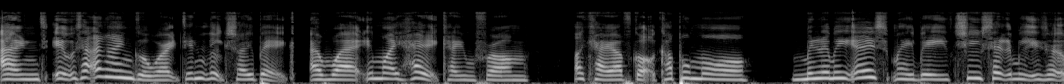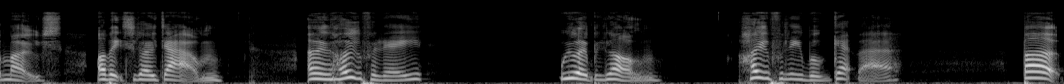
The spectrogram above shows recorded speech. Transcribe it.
and it was at an angle where it didn't look so big, and where in my head it came from. Okay, I've got a couple more millimeters, maybe two centimeters at the most, of it to go down. I mean, hopefully, we won't be long. Hopefully, we'll get there. But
